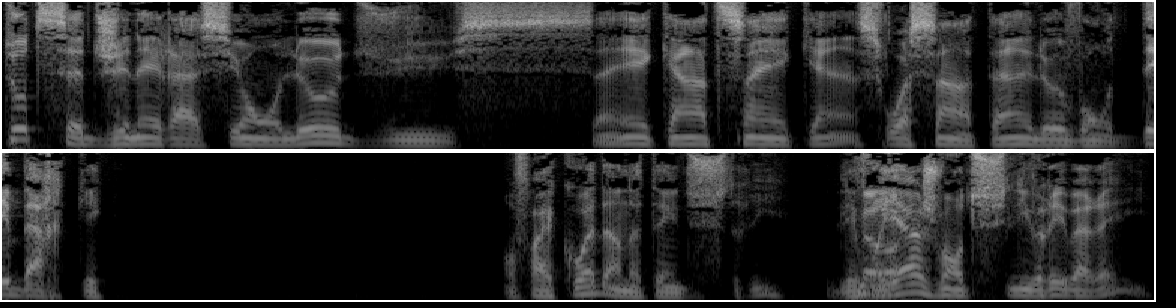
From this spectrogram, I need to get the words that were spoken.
toute cette génération-là du 55 ans, 60 ans, là, vont débarquer, on fait quoi dans notre industrie? Les voyages vont-ils se livrer pareil?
